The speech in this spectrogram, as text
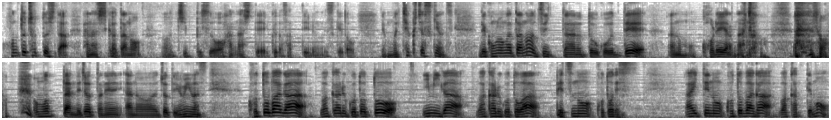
ほんとちょっとした話し方の tips を話してくださっているんですけど、めちゃくちゃ好きなんです。で、この方のツイッターの投稿で、あの、もうこれやなと あの、思ったんで、ちょっとね、あの、ちょっと読みます。言葉がわかることと意味がわかることは別のことです。相手の言葉が分かっても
